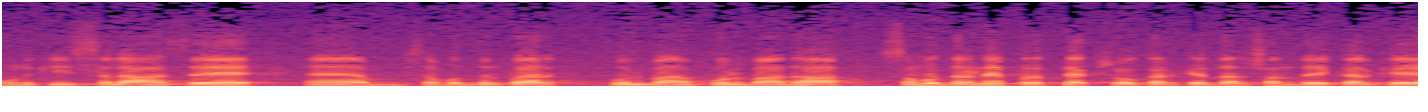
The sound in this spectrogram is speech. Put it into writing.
उनकी सलाह से समुद्र पर पुल पुल बांधा समुद्र ने प्रत्यक्ष होकर के दर्शन दे करके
